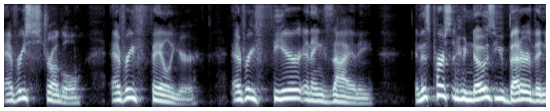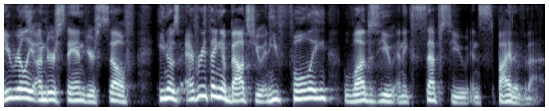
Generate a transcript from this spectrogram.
every struggle, every failure, every fear and anxiety, and this person who knows you better than you really understand yourself, he knows everything about you and he fully loves you and accepts you in spite of that.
